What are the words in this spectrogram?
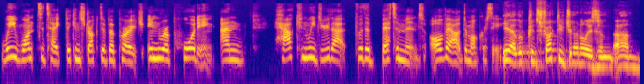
we want to take the constructive approach in reporting and how can we do that for the betterment of our democracy? Yeah, look, constructive journalism, um,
